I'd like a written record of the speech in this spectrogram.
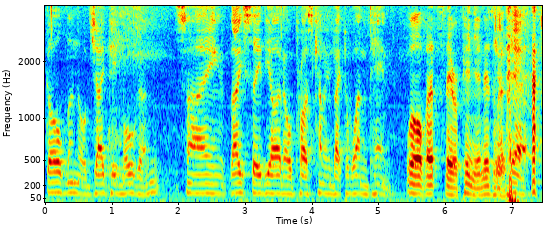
Goldman or J.P. Morgan saying they see the iron ore price coming back to one ten. Well, that's their opinion, isn't it? Yeah,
